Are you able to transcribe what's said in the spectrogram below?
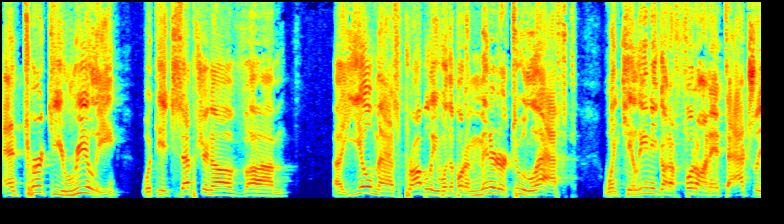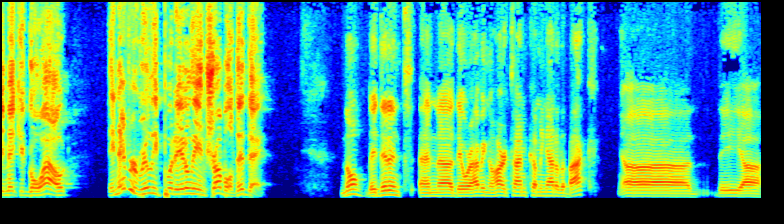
And Turkey really, with the exception of um, uh, Yilmaz, probably with about a minute or two left, when Chiellini got a foot on it to actually make it go out, they never really put Italy in trouble, did they? No, they didn't. And uh, they were having a hard time coming out of the back. Uh, they, uh,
